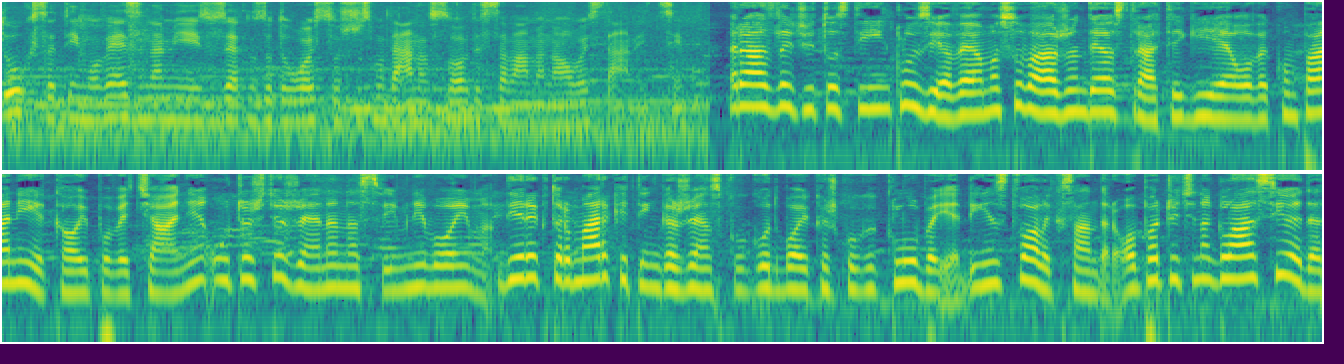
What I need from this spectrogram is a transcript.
duh, sa tim u vezi nam je izuzetno zadovoljstvo što smo danas ovde sa vama na ovoj stanici. Različitost i inkluzija veoma su važan deo strategije ove kompanije, kao i povećanje učešća žena na svim nivoima. Direktor marketinga ženskog odbojkaškog kluba Jedinstvo Aleksandar Opačić naglasio je da je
